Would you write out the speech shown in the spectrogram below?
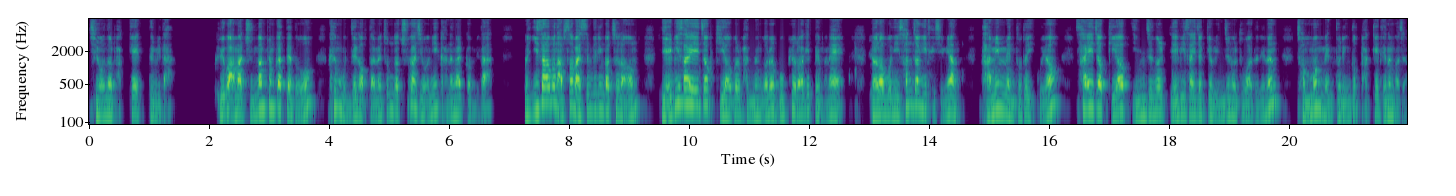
지원을 받게 됩니다. 그리고 아마 중간 평가 때도 큰 문제가 없다면 좀 더 추가 지원이 가능할 겁니다. 이 사업은 앞서 말씀드린 것처럼 예비 사회적 기업을 받는 것을 목표로 하기 때문에 여러분이 선정이 되시면 담임 멘토도 있고요. 사회적 기업 인증을 예비 사회적 기업 인증을 도와드리는 전문 멘토링도 받게 되는 거죠.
